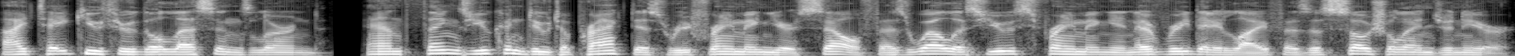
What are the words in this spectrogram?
I take you through the lessons learned and things you can do to practice reframing yourself as well as use framing in everyday life as a social engineer.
